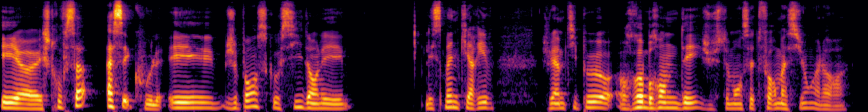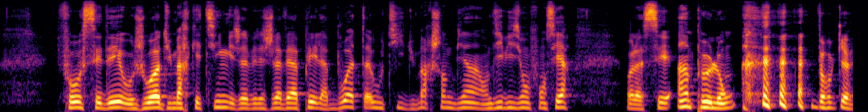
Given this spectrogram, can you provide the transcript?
Et euh, je trouve ça assez cool. Et je pense qu'aussi dans les, les semaines qui arrivent, je vais un petit peu rebrander justement cette formation. Alors, il faut céder aux joies du marketing. Je l'avais appelé la boîte à outils du marchand de biens en division foncière. Voilà, c'est un peu long. Donc, euh,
